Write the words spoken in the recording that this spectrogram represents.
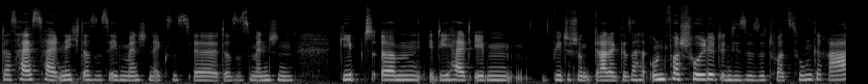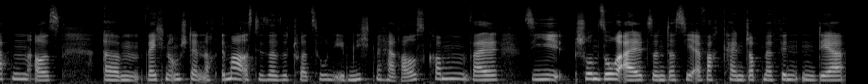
das heißt halt nicht, dass es eben Menschen exist äh, dass es Menschen gibt, ähm, die halt eben, wie du schon gerade gesagt hast, unverschuldet in diese Situation geraten, aus ähm, welchen Umständen auch immer aus dieser Situation eben nicht mehr herauskommen, weil sie schon so alt sind, dass sie einfach keinen Job mehr finden, der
